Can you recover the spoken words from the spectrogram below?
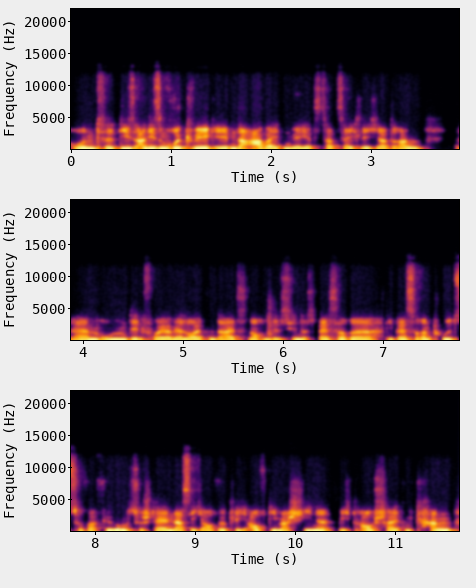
und äh, dies, an diesem Rückweg eben, da arbeiten wir jetzt tatsächlich ja dran, ähm, um den Feuerwehrleuten da jetzt noch ein bisschen das bessere, die besseren Tools zur Verfügung zu stellen, dass ich auch wirklich auf die Maschine mich draufschalten kann,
